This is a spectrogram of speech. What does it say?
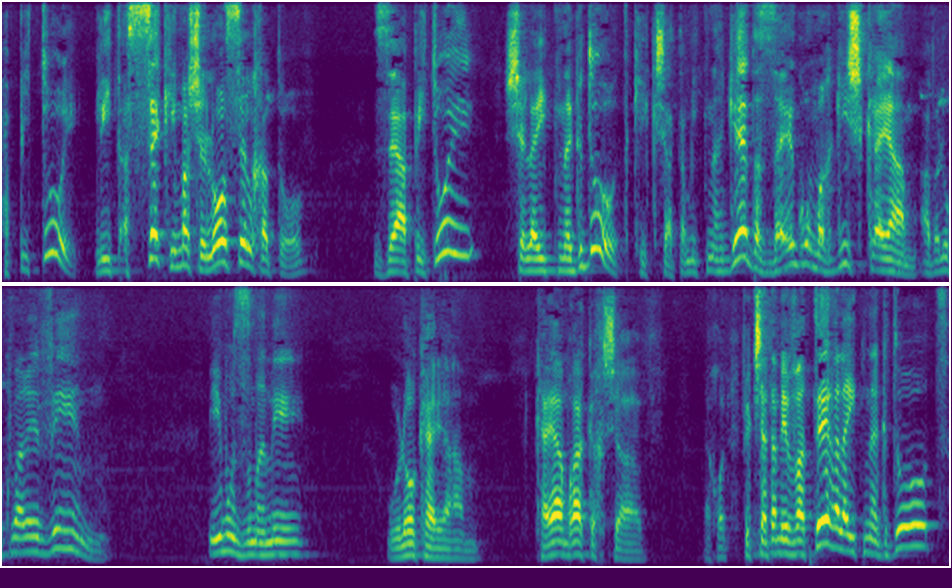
הפיתוי להתעסק עם מה שלא עושה לך טוב, זה הפיתוי של ההתנגדות, כי כשאתה מתנגד אז האגו מרגיש קיים, אבל הוא כבר הבין. אם הוא זמני, הוא לא קיים, קיים רק עכשיו, נכון? וכשאתה מוותר על ההתנגדות,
